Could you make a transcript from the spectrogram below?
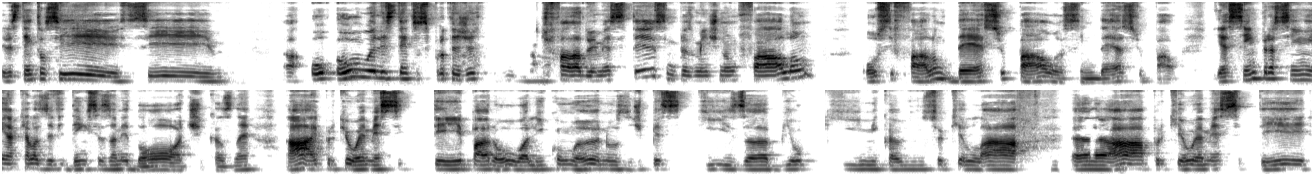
Eles tentam se. se ou, ou eles tentam se proteger de falar do MST, simplesmente não falam, ou se falam, desce o pau, assim, desce o pau. E é sempre assim, aquelas evidências anedóticas, né? Ah, é porque o MST parou ali com anos de pesquisa bioquímica, não sei o que lá. ah, porque o MST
